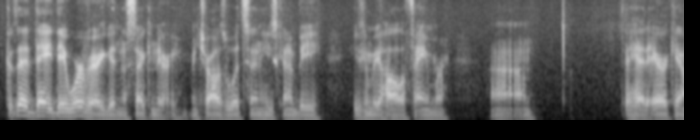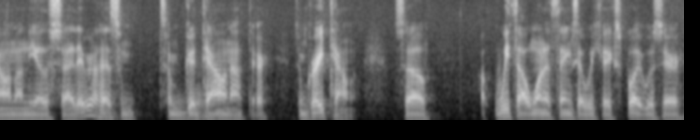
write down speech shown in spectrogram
because they, they they were very good in the secondary. I mean, Charles Woodson, he's going to be he's going to be a Hall of Famer. Um, they had Eric Allen on the other side. They really had some some good talent out there, some great talent. So we thought one of the things that we could exploit was their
